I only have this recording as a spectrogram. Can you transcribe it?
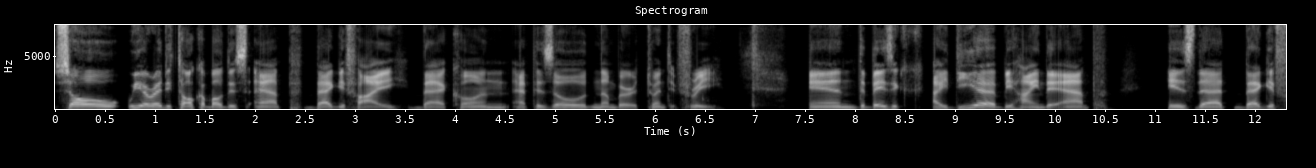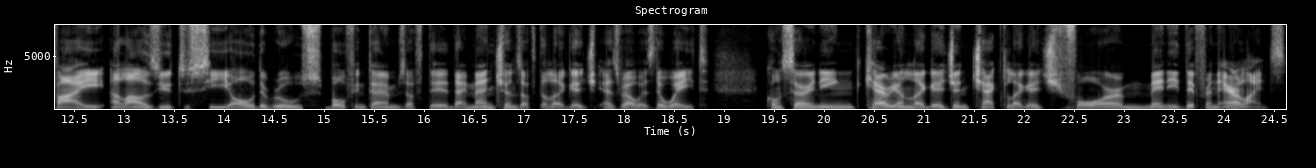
So we already talked about this app bagify back on episode number 23 and the basic idea behind the app is that Bagify allows you to see all the rules, both in terms of the dimensions of the luggage as well as the weight, concerning carry on luggage and checked luggage for many different airlines.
